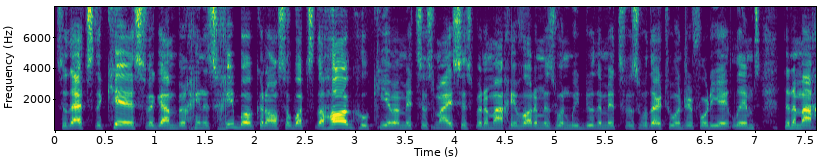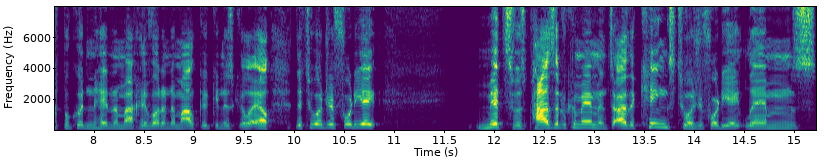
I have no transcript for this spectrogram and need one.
So that's the kiss. V'gam b'chinas chibuk, and also what's the hug? Who kiyam mitzvahs maisis b'namach yevarim is when we do the mitzvahs with our 248 limbs. The namach pekudin hed namach yevarim namalka kinis el. The 248 mitzvahs, positive commandments, are the king's 248 limbs.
